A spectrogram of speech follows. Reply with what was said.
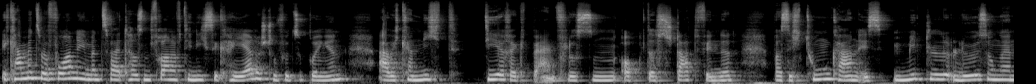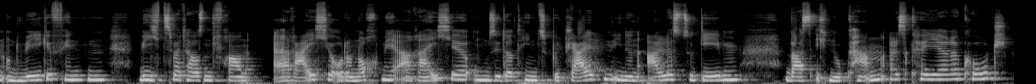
Ich kann mir zwar vornehmen, 2000 Frauen auf die nächste Karrierestufe zu bringen, aber ich kann nicht direkt beeinflussen, ob das stattfindet. Was ich tun kann, ist Mittel, Lösungen und Wege finden, wie ich 2000 Frauen erreiche oder noch mehr erreiche, um sie dorthin zu begleiten, ihnen alles zu geben, was ich nur kann als Karrierecoach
